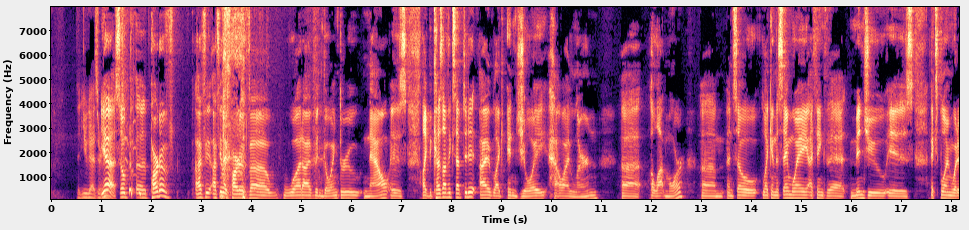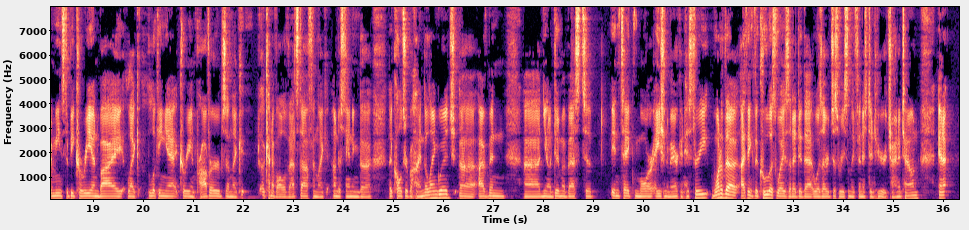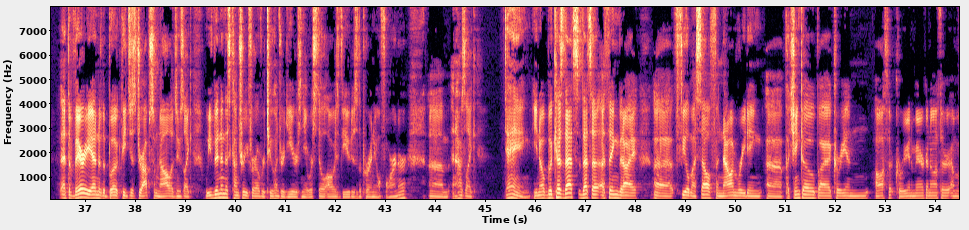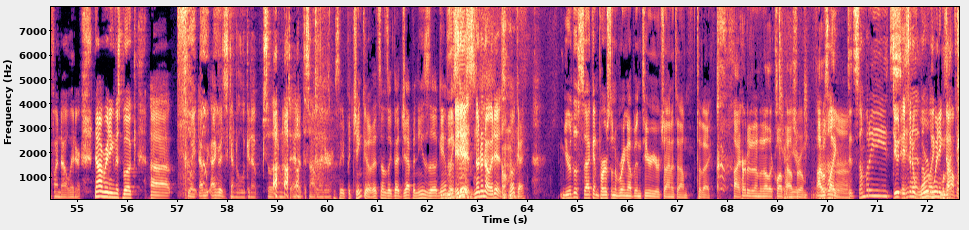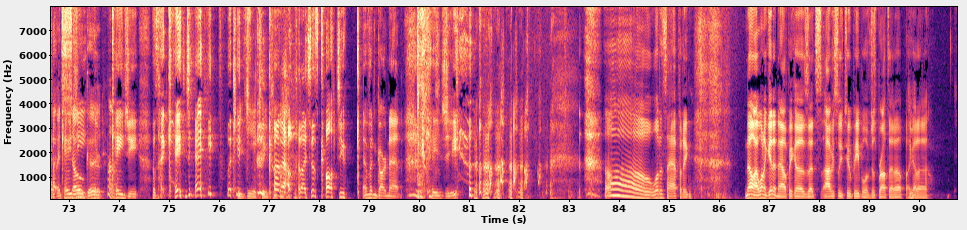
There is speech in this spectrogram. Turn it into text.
that you guys are Yeah. here. So uh, part of I feel I feel like part of uh, what I've been going through now is like because I've accepted it, I like enjoy how I learn uh, a lot more. Um, and so, like in the same way, I think that Minju is exploring what it means to be Korean by like looking at Korean proverbs and like uh, kind of all of that stuff and like understanding the the culture behind the language. Uh, I've been uh, you know doing my best to intake more Asian American history. One of the I think the coolest ways that I did that was I just recently finished Interior Chinatown, and at the very end of the book, he just dropped some knowledge. And he's like, "We've been in this country for over 200 years, and yet we're still always viewed as the perennial foreigner." Um, and I was like, "Dang," you know, because that's that's a, a thing that I uh, feel myself. And now I'm reading uh, Pachinko by a Korean author, Korean American author. I'm gonna find out later. Now I'm reading this book. Uh, wait, I'm, I'm gonna just kind of look it up so that I don't have to edit this out later. say pachinko that sounds like that japanese uh, gambling This It game. is. No, no, no. It is. okay You're the second person to bring up interior Chinatown today. I heard it in another clubhouse room. I was like, did somebody? Dude, say it's an that? And I'm like, award-winning was novel. K- It's so good. Or KG. Was that KJ? Please KG, KG cut Bob. out that I just called you Kevin Garnett. KG. oh, what is happening? No, I want to get it now because that's obviously two people have just brought that up. I gotta,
